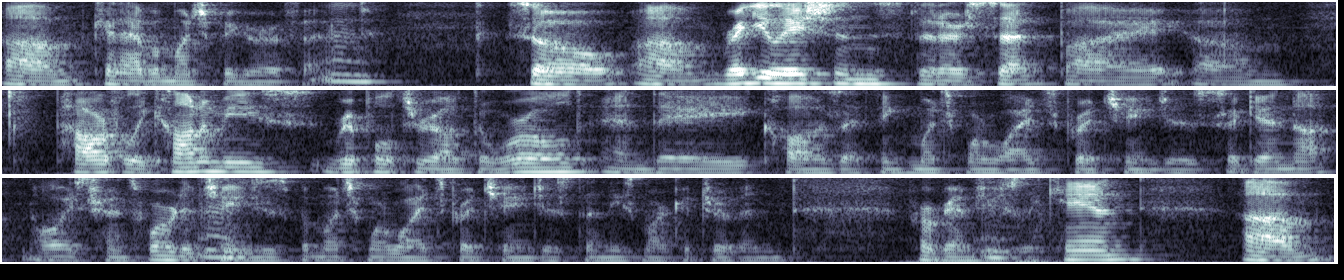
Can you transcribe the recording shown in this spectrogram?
um, can have a much bigger effect. Mm. So um, regulations that are set by um, powerful economies ripple throughout the world, and they cause, I think, much more widespread changes. Again, not always transformative Mm. changes, but much more widespread changes than these market-driven programs Mm. usually can. Um,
